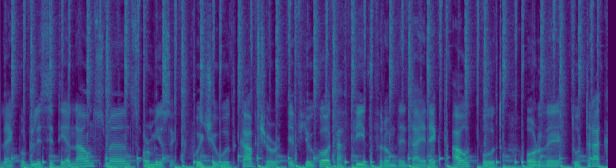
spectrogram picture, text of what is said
like publicity announcements or music, which you would capture if you got a feed from the direct output or the two track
